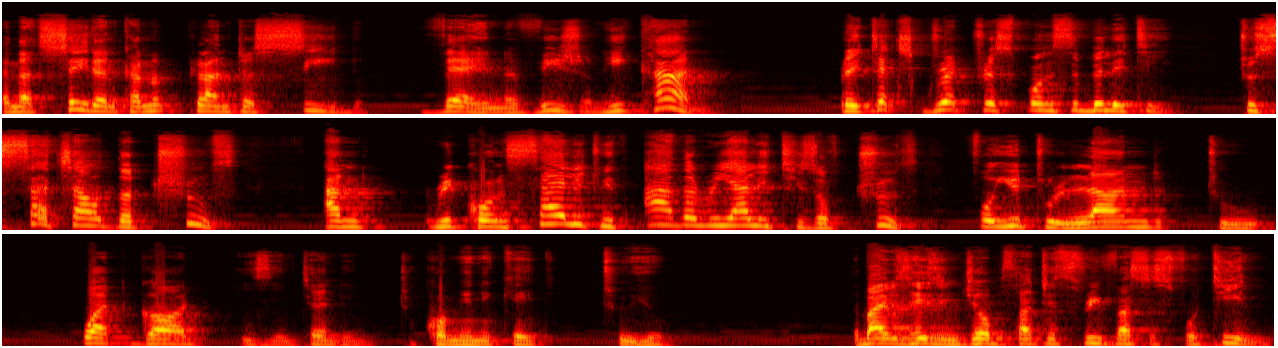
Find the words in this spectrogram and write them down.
And that Satan cannot plant a seed there in a vision. He can. But it takes great responsibility to search out the truth and reconcile it with other realities of truth for you to land to what God is intending to communicate to you. The Bible says in Job 33, verses 14,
